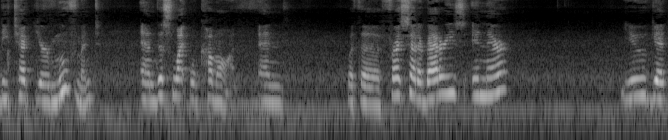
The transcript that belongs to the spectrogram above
detect your movement and this light will come on. And with a fresh set of batteries in there, you get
